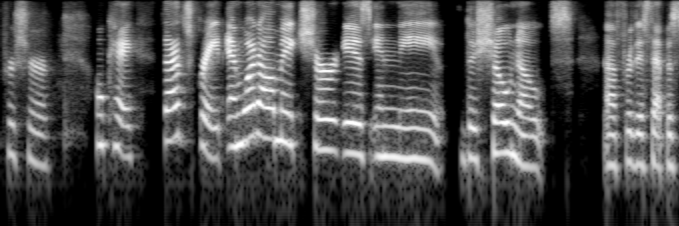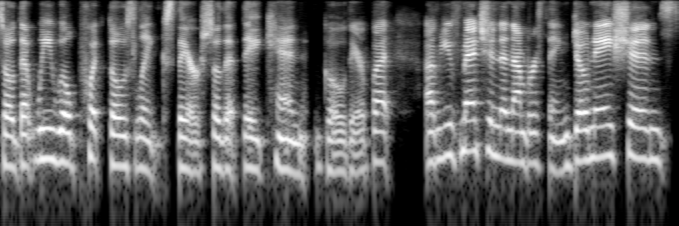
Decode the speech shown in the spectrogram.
For sure. Okay. That's great. And what I'll make sure is in the the show notes uh, for this episode that we will put those links there so that they can go there. But um, you've mentioned a number of things, donations,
